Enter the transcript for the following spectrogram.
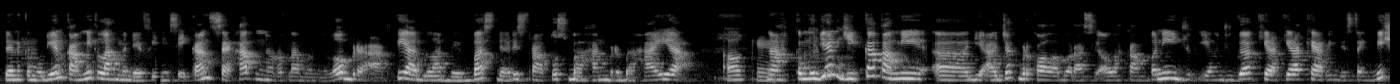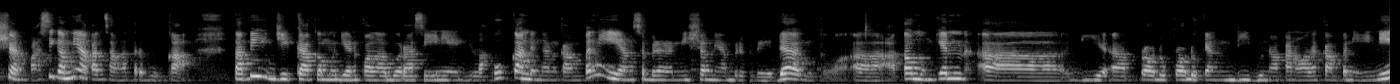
Dan kemudian kami telah mendefinisikan sehat menurut Lemonilo berarti adalah bebas dari 100 bahan berbahaya. Oke. Okay. Nah, kemudian jika kami uh, diajak berkolaborasi oleh company yang juga kira-kira carry the same mission, pasti kami akan sangat terbuka. Tapi jika kemudian kolaborasi ini dilakukan dengan company yang sebenarnya missionnya berbeda gitu, uh, atau mungkin uh, di uh, produk-produk yang digunakan oleh company ini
